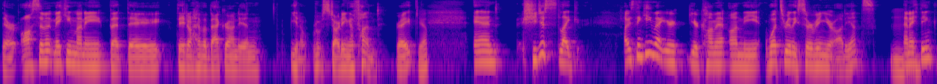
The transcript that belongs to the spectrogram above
They're awesome at making money, but they they don't have a background in you know starting a fund, right? Yep. And she just like I was thinking about your your comment on the what's really serving your audience, mm-hmm. and I think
